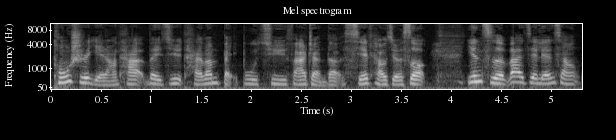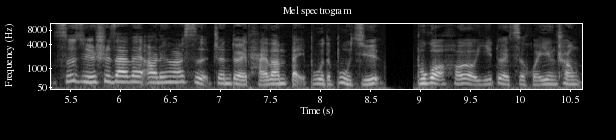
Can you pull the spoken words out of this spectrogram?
同时也让他位居台湾北部区域发展的协调角色。因此，外界联想此举是在为2024针对台湾北部的布局。不过，侯友谊对此回应称，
